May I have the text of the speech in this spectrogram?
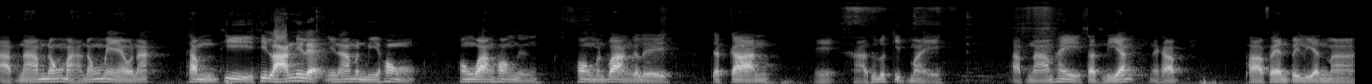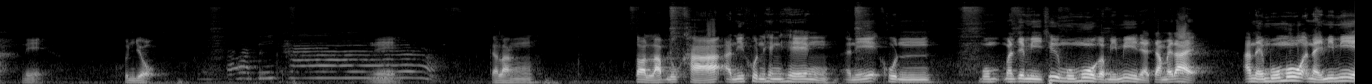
อาบน้ำน้องหมาน้องแมวนะทำที่ที่ร้านนี่แหละนี่นะมันมีห้องห้องว่างห้องหนึ่งห้องมันว่างก็เลย จัดการนี่หาธุรกิจใหม่ อาบน้ำให้สัตว์เลี้ยงนะครับ พาแฟนไปเรียนมานี่ คุณหยก สวัสดีค่ะนี่ กำลังต้อนรับลูกค้า อันนี้คุณเฮงเฮงอันนี้คุณมูมันจะมีชื่อมูมูกับมิมี่เนี่ยจำไม่ได้ อันไหนมูมูอันไหนมิมี่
